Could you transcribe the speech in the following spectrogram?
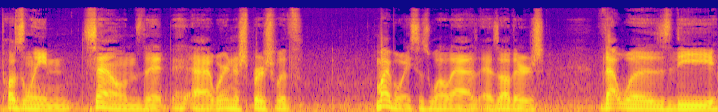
puzzling sounds that uh, were interspersed with my voice as well as as others, that was the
